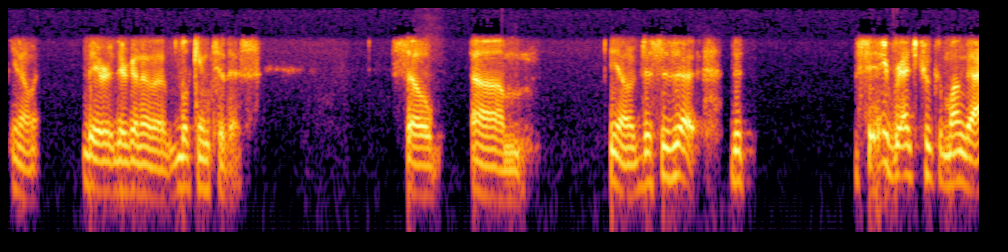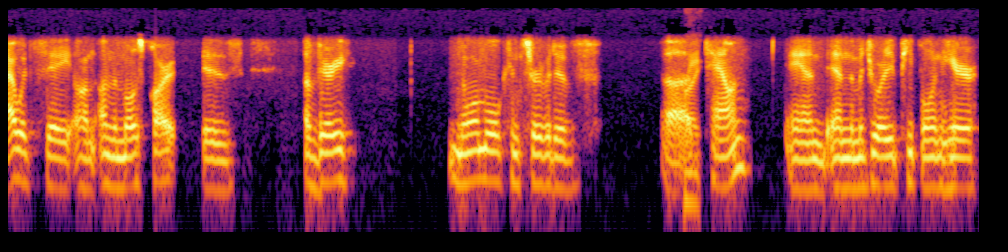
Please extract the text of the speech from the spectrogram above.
you know they're they're going to look into this. So um, you know, this is a the, city Cucamonga. I would say, on on the most part, is a very normal conservative uh, Right. town, and and the majority of people in here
